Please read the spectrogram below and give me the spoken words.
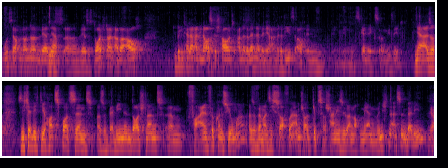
wohnst ja auch in London versus, ja. äh, versus Deutschland, aber auch über den Tellerrand hinausgeschaut, andere Länder, wenn ihr andere Deals auch in, in, in Scanix irgendwie seht? Ja, also sicherlich die Hotspots sind, also Berlin in Deutschland, ähm, vor allem für Consumer. Also wenn man sich Software anschaut, gibt es wahrscheinlich sogar noch mehr in München als in Berlin. Ja.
